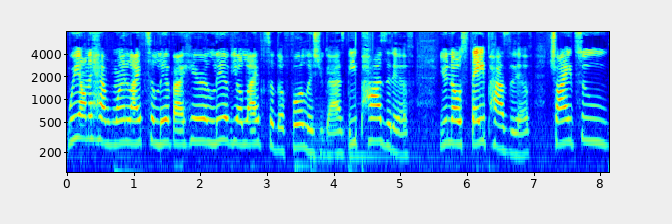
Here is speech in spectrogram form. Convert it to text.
we only have one life to live out here. Live your life to the fullest, you guys. Be positive. You know, stay positive. Try to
